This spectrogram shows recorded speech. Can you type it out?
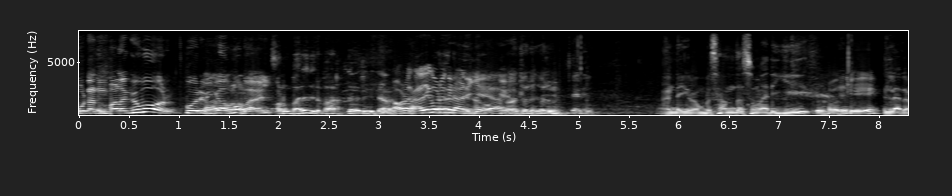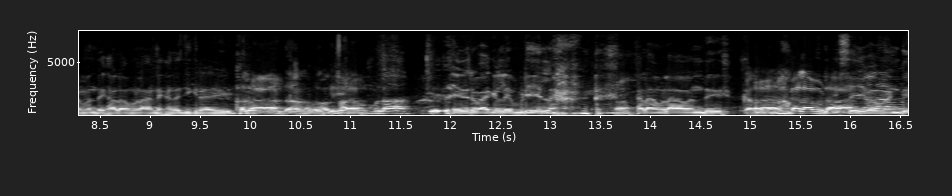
உடன் பழகுவோர். பூர்விகா மொபைல் வருது வார்த்தை வருது. அவனை கதை சொல்லு அன்னைக்கு ரொம்ப சந்தோஷமா இருக்கு. ஓகே எல்லாரும் வந்து கலவமெல்லாம் அன்னைக்கு கதைச்சிக்கிறாரு எதிர்பார்க்கல எப்படி எல்லாம்? கலவமலா வந்து கலாமுடா செய்வோம் நாங்க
